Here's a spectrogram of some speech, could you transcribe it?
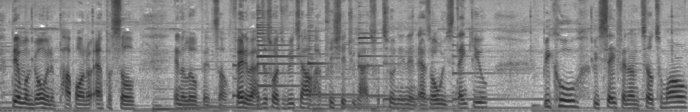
then we'll go in and pop on an episode in a little bit. So anyway, I just wanted to reach out. I appreciate you guys for tuning in. As always, thank you. Be cool, be safe, and until tomorrow,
